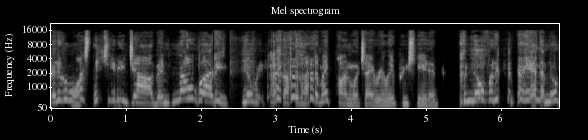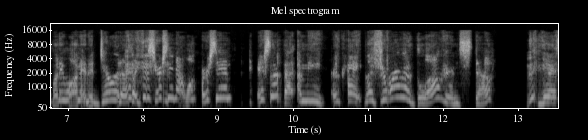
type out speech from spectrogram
"Who wants the shitty job?" And nobody, nobody laughed at my pun, which I really appreciated. But nobody put their hand up. Nobody wanted to do it. I was like, seriously, not one person? It's not that. I mean, okay, like you're wearing a glove and stuff but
